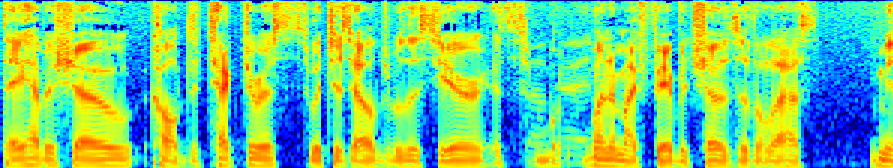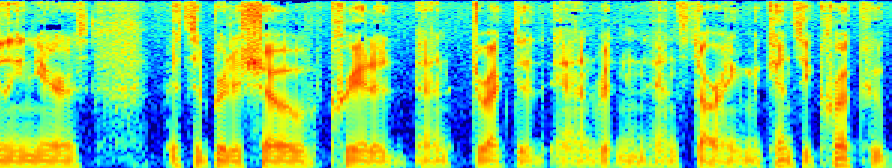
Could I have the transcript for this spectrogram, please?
They have a show called Detectorists, which is eligible this year. It's oh, w- one of my favorite shows of the last million years. It's a British show created and directed and written and starring Mackenzie Crook, who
